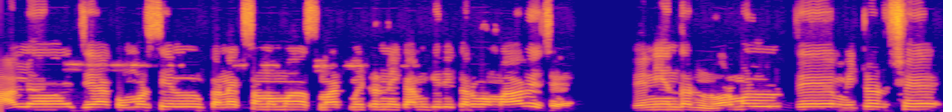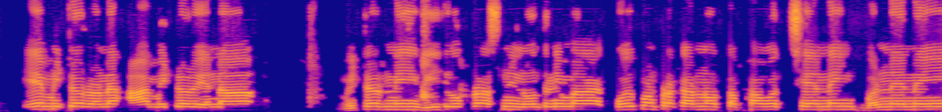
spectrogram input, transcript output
હાલ જે આ કોમર્શિયલ કનેક્શનોમાં સ્માર્ટ મીટરની કામગીરી કરવામાં આવે છે, તેની અંદર નોર્મલ જે મીટર છે, એ મીટર અને આ મીટર એના મીટરની વીજ વપરાશની નોંધણીમાં કોઈ પણ પ્રકારનો તફાવત છે નહીં બંનેની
